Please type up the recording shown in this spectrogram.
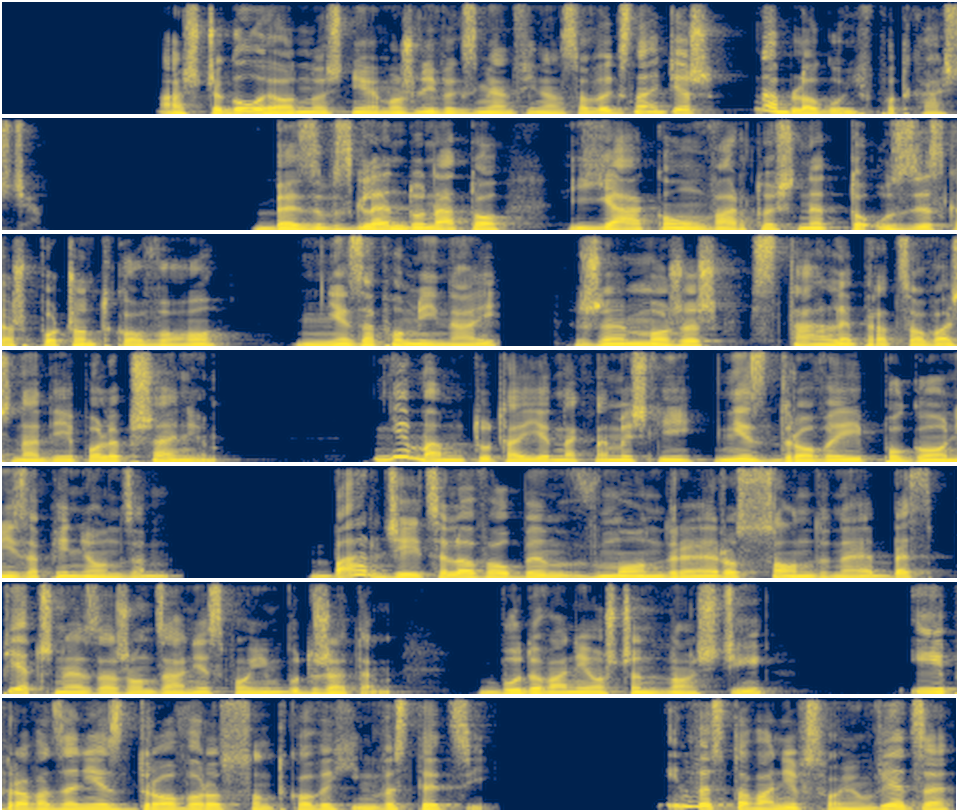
A szczegóły odnośnie możliwych zmian finansowych znajdziesz na blogu i w podcaście. Bez względu na to, jaką wartość netto uzyskasz początkowo, nie zapominaj, że możesz stale pracować nad jej polepszeniem. Nie mam tutaj jednak na myśli niezdrowej pogoni za pieniądzem. Bardziej celowałbym w mądre, rozsądne, bezpieczne zarządzanie swoim budżetem, budowanie oszczędności i prowadzenie zdroworozsądkowych inwestycji. Inwestowanie w swoją wiedzę,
